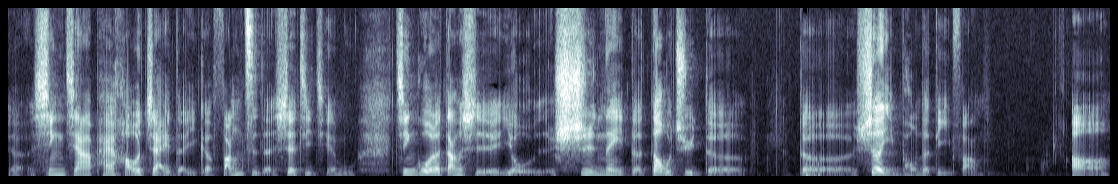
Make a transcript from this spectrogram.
呃新家、拍豪宅的一个房子的设计节目。经过了当时有室内的道具的的摄影棚的地方啊，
